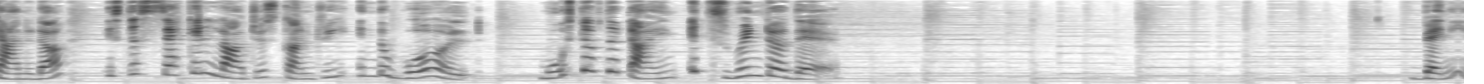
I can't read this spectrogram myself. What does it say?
Canada is the second largest country in the world. Most of the time, it's winter there. Benny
